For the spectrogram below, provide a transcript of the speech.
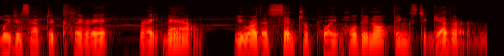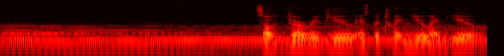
We just have to clear it right now. You are the center point holding all things together. So your review is between you and you.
